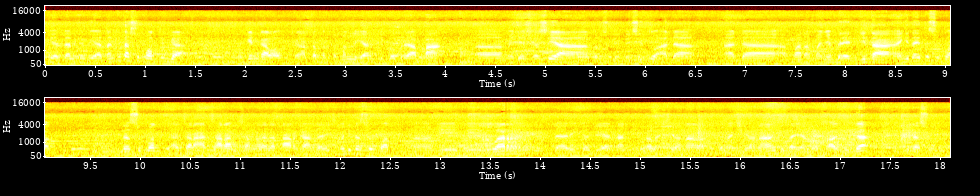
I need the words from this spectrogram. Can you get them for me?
kegiatan-kegiatan kita support juga. Mungkin kalau misalkan teman-teman lihat di beberapa eh, media sosial terus di situ ada ada apa namanya brand kita. Nah kita itu support. Kita support acara-acara misalkan ada tarkan dari sebagainya kita support eh, di, di luar dari kegiatan internasional ataupun nasional kita yang lokal juga kita support.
